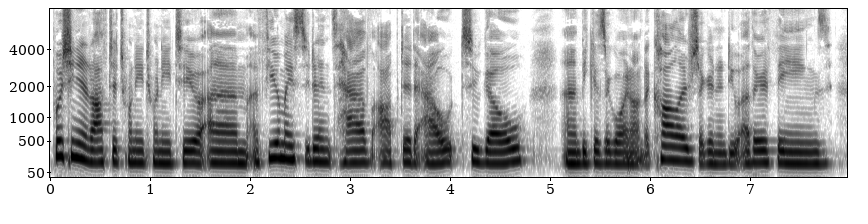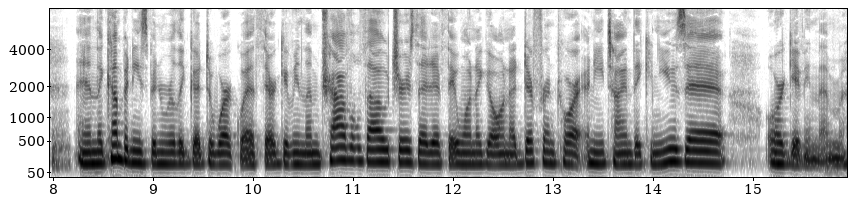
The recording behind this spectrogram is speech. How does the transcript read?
pushing it off to 2022. Um, a few of my students have opted out to go um, because they're going on to college, they're going to do other things. And the company's been really good to work with. They're giving them travel vouchers that if they want to go on a different tour anytime, they can use it or giving them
